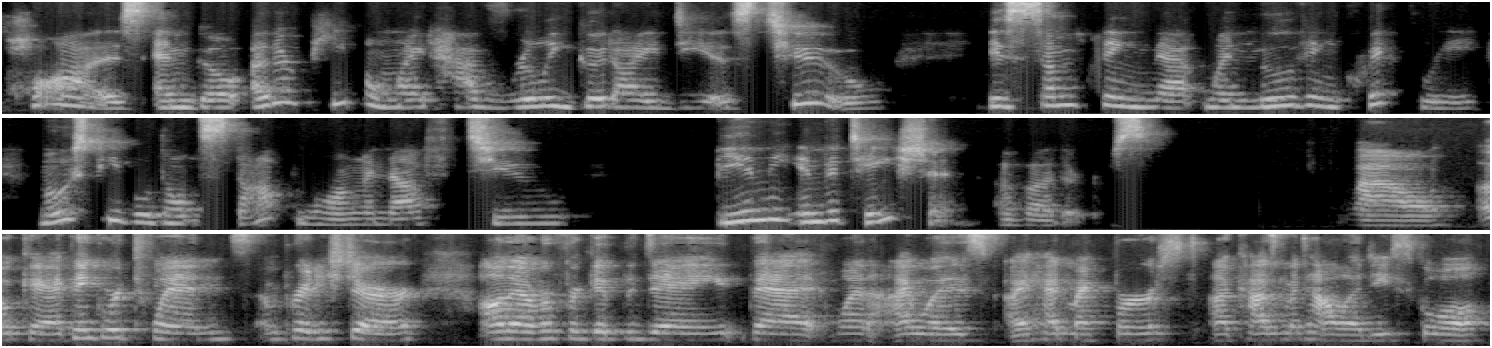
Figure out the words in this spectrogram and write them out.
pause and go, other people might have really good ideas too, is something that when moving quickly, most people don't stop long enough to be in the invitation of others. Wow. Okay. I think we're twins. I'm pretty sure. I'll never forget the day that when I was, I had my first uh, cosmetology school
